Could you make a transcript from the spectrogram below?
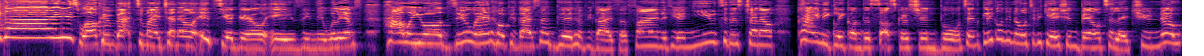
Hi guys, welcome back to my channel. It's your girl Ezinne Williams. How are you all doing? Hope you guys are good. Hope you guys are fine. If you're new to this channel, kindly click on the subscription button, click on the notification bell to let you know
